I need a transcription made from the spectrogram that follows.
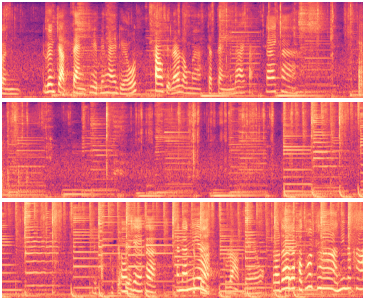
ส่วนเรื่องจัดแต่งกลีบยังไงเดี๋ยวเข้าเสร็จแล้วเรามาจัดแต่งมันได้ค่ะ ได้ค่ะ นี่ค่ะก็จะโอเป็นเคค่ะ อันนั้นจะเนี่ยเป็นกุหลาบแล้ว เราได้แล้วขอโทษค่ะ นี่นะคะ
